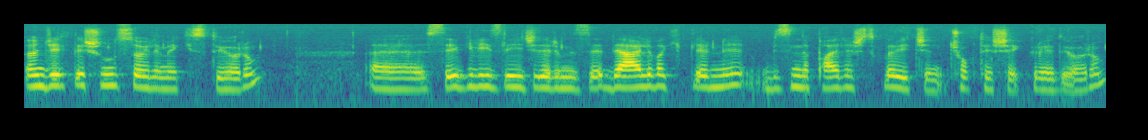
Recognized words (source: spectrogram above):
Öncelikle şunu söylemek istiyorum. Ee, sevgili izleyicilerimize değerli vakitlerini bizimle paylaştıkları için çok teşekkür ediyorum.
